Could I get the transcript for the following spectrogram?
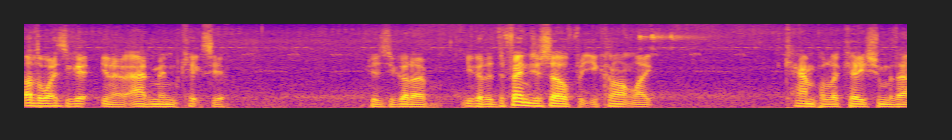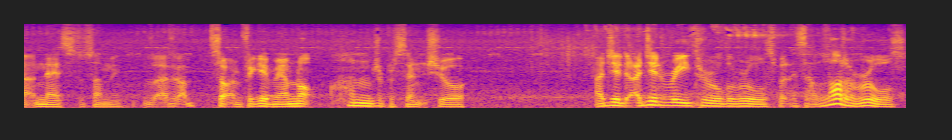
Otherwise, you get you know admin kicks you because you gotta you gotta defend yourself, but you can't like camp a location without a nest or something. I'm sorry, forgive me. I'm not 100% sure. I did I did read through all the rules, but there's a lot of rules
